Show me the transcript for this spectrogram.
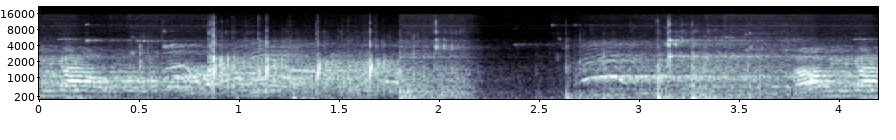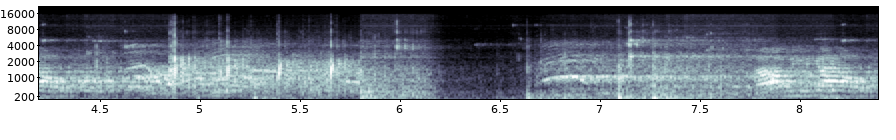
Michał. Bravo Michał. Bravo Michał.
